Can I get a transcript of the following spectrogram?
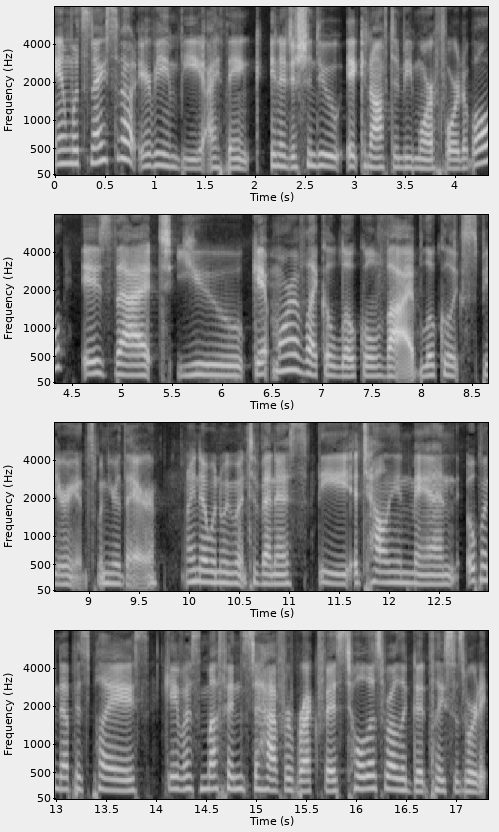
And what's nice about Airbnb, I think, in addition to it can often be more affordable, is that you get more of like a local vibe, local experience when you're there. I know when we went to Venice, the Italian man opened up his place, gave us muffins to have for breakfast, told us where all the good places were to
